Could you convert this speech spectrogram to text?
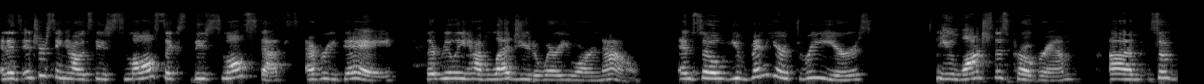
And it's interesting how it's these small six these small steps every day that really have led you to where you are now. And so you've been here three years. You launched this program. Um, so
